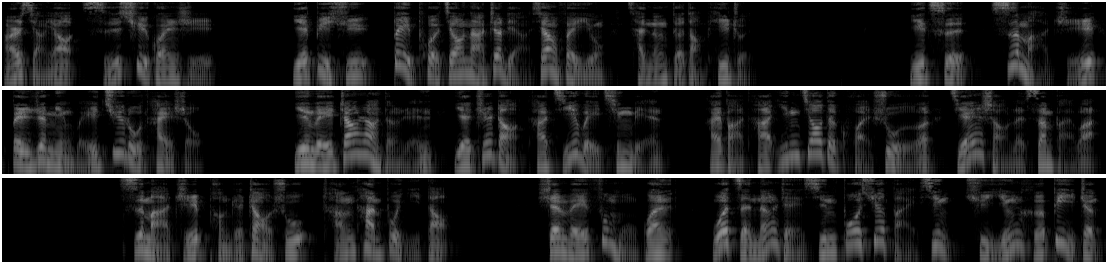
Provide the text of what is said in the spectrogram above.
而想要辞去官职。也必须被迫交纳这两项费用才能得到批准。一次，司马直被任命为巨鹿太守，因为张让等人也知道他极为清廉，还把他应交的款数额减少了三百万。司马直捧着诏书长叹不已，道：“身为父母官，我怎能忍心剥削百姓去迎合弊政？”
